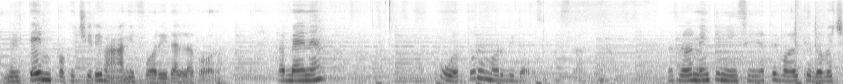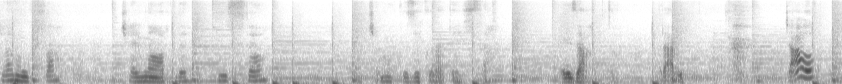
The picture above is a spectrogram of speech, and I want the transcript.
nel tempo che ci rimane fuori dal lavoro. Va bene? Uh, è pure morbidoso quest'albero. Naturalmente mi insegnate voi che dove c'è la muffa c'è il nord, giusto? Facciamo così con la testa. Esatto, bravi. Ciao!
